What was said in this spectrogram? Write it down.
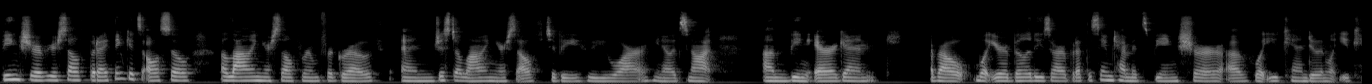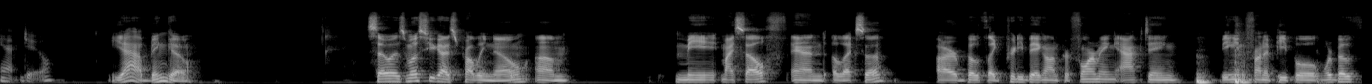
being sure of yourself, but I think it's also allowing yourself room for growth and just allowing yourself to be who you are. You know, it's not um, being arrogant about what your abilities are, but at the same time, it's being sure of what you can do and what you can't do. Yeah, bingo. So, as most of you guys probably know, um, me, myself, and Alexa are both like pretty big on performing, acting, being in front of people. We're both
